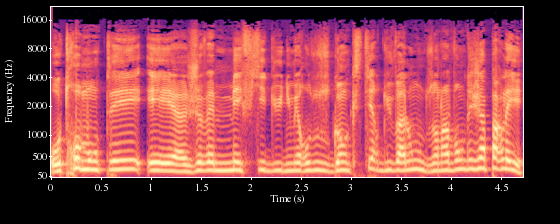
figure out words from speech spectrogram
au trop monté et euh, je vais me méfier du numéro 12 gangster du Vallon, nous en avons déjà parlé.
